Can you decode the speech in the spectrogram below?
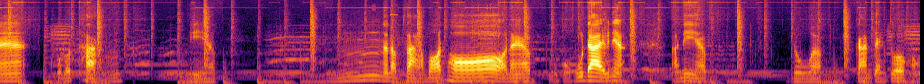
นะฮะรถถัง นี่ครับอืมอันดับสามบอสพอนะครับโอ้โหพูดได้ไหมเนี่ย อันนี้ครับ ดูครับ การแต่งตัวของ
